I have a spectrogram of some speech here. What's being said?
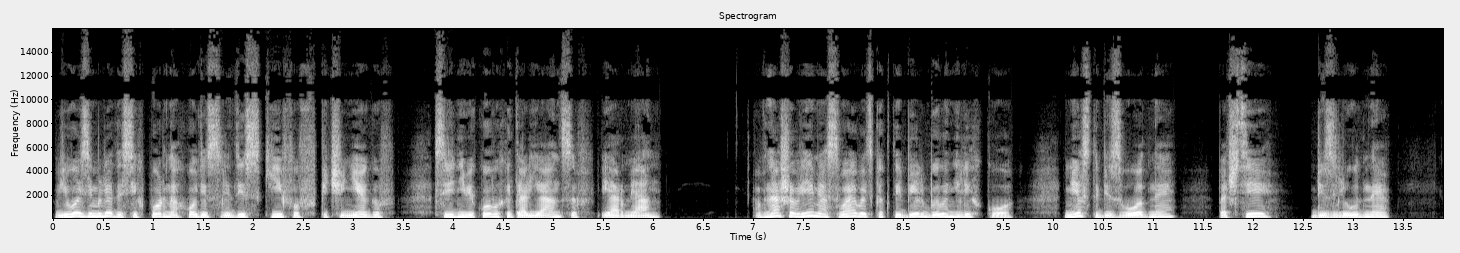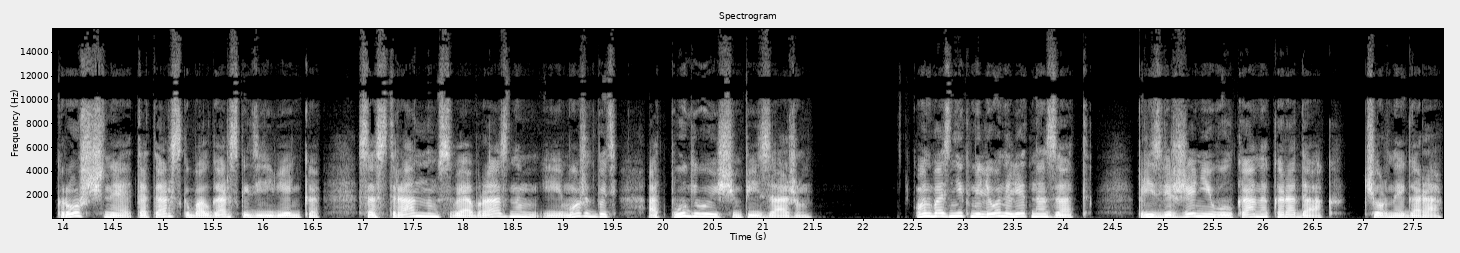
В его земле до сих пор находят следы скифов, печенегов, средневековых итальянцев и армян. В наше время осваивать Коктебель было нелегко. Место безводное, почти безлюдное, крошечная татарско-болгарская деревенька со странным, своеобразным и, может быть, отпугивающим пейзажем. Он возник миллионы лет назад при извержении вулкана Карадак, Черная гора,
